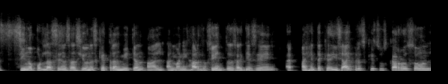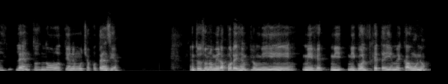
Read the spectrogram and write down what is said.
sino por las sensaciones que transmite al, manejarlo, ¿sí? Entonces hay, dice, hay gente que dice, ay, pero es que sus carros son lentos, no tienen mucha potencia. Entonces uno mira, por ejemplo, mi, mi, Golf GTI MK1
